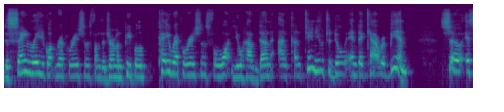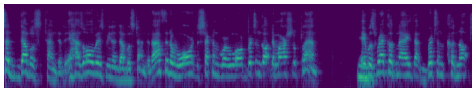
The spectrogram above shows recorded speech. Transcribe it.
the same way you got reparations from the German people, pay reparations for what you have done and continue to do in the Caribbean. So it's a double standard. It has always been a double standard. After the war, the Second World War, Britain got the Marshall Plan. Mm. It was recognized that Britain could not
